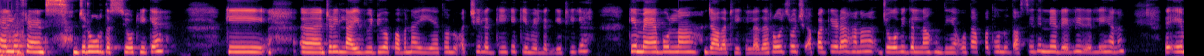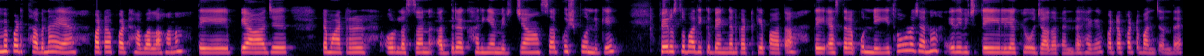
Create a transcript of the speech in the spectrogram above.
ਹੈਲੋ ਫਰੈਂਡਸ ਜਰੂਰ ਦੱਸਿਓ, ਠੀਕ ਹੈ? ਕਿ ਜਿਹੜੀ ਲਾਈਵ ਵੀਡੀਓ ਆਪਾਂ ਬਣਾਈ ਹੈ, ਤੁਹਾਨੂੰ ਅੱਛੀ ਲੱਗੀ ਕਿ ਕਿਵੇਂ ਲੱਗੀ, ਠੀਕ ਹੈ? ਕਿ ਮੈਂ ਬੋਲਾਂ, ਜ਼ਿਆਦਾ ਠੀਕ ਲੱਗਦਾ। ਰੋਜ਼-ਰੋਜ਼ ਆਪਾਂ ਕਿਹੜਾ, ਹਨਾ, ਜੋ ਵੀ ਗੱਲਾਂ ਹੁੰਦੀਆਂ, ਉਹ ਤਾਂ ਆਪਾਂ ਤੁਹਾਨੂੰ ਦੱਸ ਹੀ ਦਿੰਨੇ ਆ ਡੇਲੀ ਡੇਲੀ ਹਨਾ? ਤੇ ਇਹ ਮੈਂ ਭੜਥਾ ਬਣਾਇਆ, ਫਟਾਫਟ ਵਾਲਾ ਹਨਾ? ਤੇ ਪਿਆਜ਼ ਟਮਾਟਰ ਔਰ ਲਸਣ, ਅਦਰਕ, ਹਰੀਆਂ ਮਿਰਚਾਂ ਸਭ ਕੁਝ ਭੁੰਨ ਕੇ ਫਿਰ ਉਸ ਤੋਂ ਬਾਅਦ ਇੱਕ ਬੈਂਗਣ ਕੱਟ ਕੇ ਪਾਤਾ ਤੇ ਇਸ ਤਰ੍ਹਾਂ ਭੁੰਨੇਗੀ ਥੋੜਾ ਜਿਹਾ ਨਾ, ਇਹਦੇ ਵਿੱਚ ਤੇਲ ਜਾਂ ਘਿਓ ਜ਼ਿਆਦਾ ਪੈਂਦਾ ਹੈਗਾ, ਫਟਾਫਟ ਬਣ ਜਾਂਦਾ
